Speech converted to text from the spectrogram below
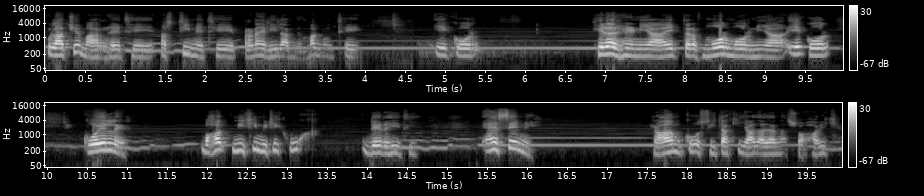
कुलाचे मार रहे थे मस्ती में थे प्रणय लीला में मग्न थे। एक और हिरणिया एक तरफ़ मोर मोरनिया, एक और कोयल बहुत मीठी मीठी कूक दे रही थी। ऐसे में राम को सीता की याद आ जाना स्वाभाविक है।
